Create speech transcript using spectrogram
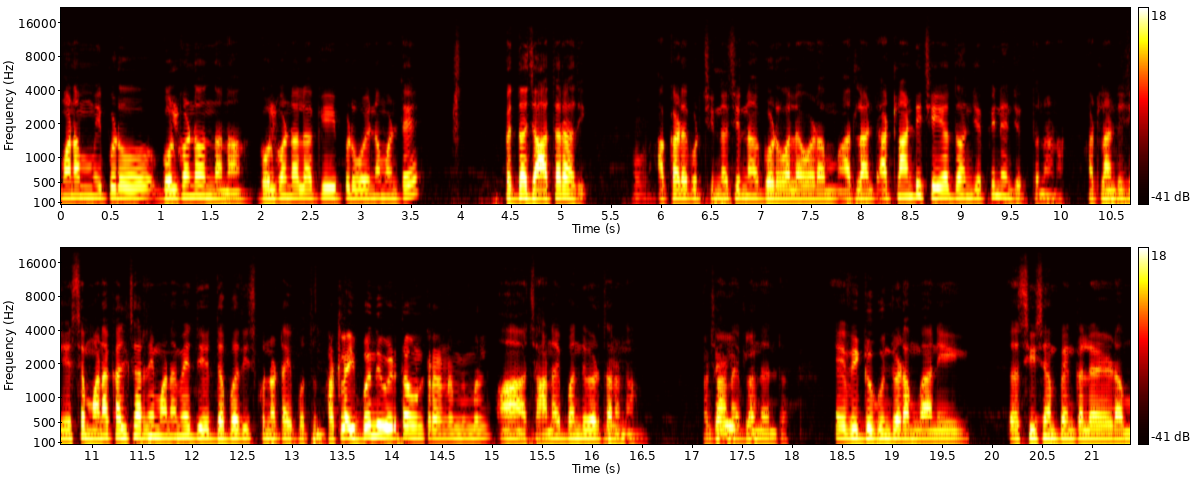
మనం ఇప్పుడు గోల్కొండ ఉందన్న. గోల్కొండలోకి ఇప్పుడు పోయినామంటే పెద్ద జాతర అది. అక్కడ ఇప్పుడు చిన్న చిన్న గొడవలు అవ్వడం అట్లాంటి అట్లాంటివి చేయొద్దు అని చెప్పి నేను చెప్తున్నాను అట్లాంటివి చేస్తే మన కల్చర్ని మనమే దెబ్బ తీసుకున్నట్టు అయిపోతుంది. అట్లా ఇబ్బంది పెడతా ఉంటారన్న మిమ్మల్ని? చాలా ఇబ్బంది పెడతారన్న. చాలా? ఇబ్బంది అంటారు. ఏ విగ్గు గుంజడం కానీ సీసం పెంకలు వేయడం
